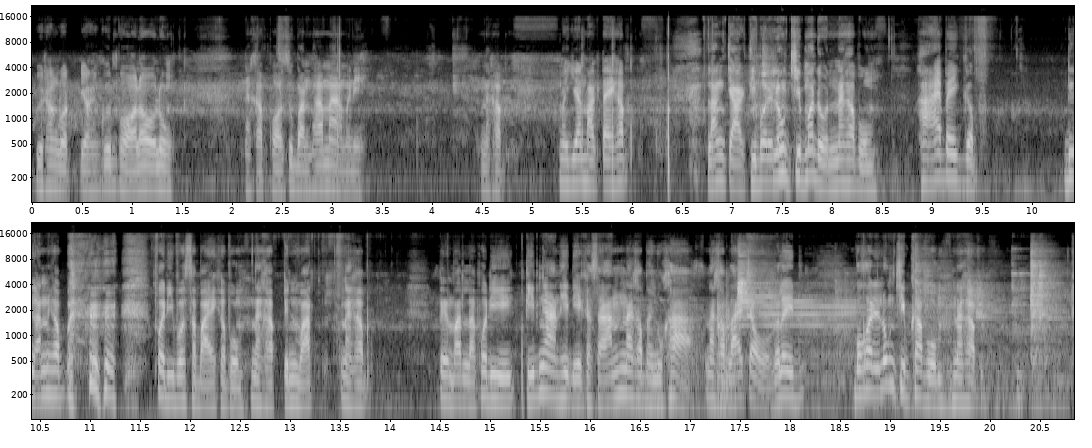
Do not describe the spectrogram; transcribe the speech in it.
อยู่ทางรถเดี๋ยวให้คุณพอเราลงนะครับพอสุบันพามามานี่นะครับมาเยันผักไตครับ หลังจากที่บริลงคลิปมาดนนะครับผมหายไปเกือบเดือนครับ พอดีบสบายครับผมนะครับเป็นวัดนะครับ เป็นวัดแล้วพอดีติดงานเฮ็ดเอกสารนะครับให้ลูกค้านะครับหลายเจ้าก็เลยบ่ค่อยได้ลงคลิปครับผมนะครับไข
